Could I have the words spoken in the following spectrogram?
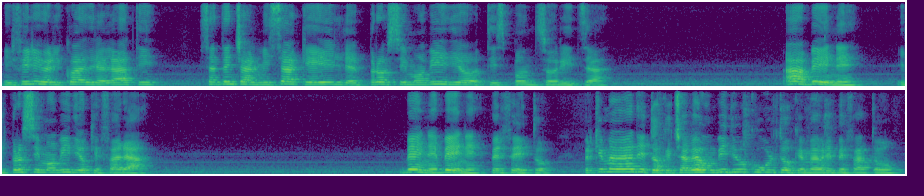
il figlio riquadri ai lati. Sant'enchan mi sa che il prossimo video ti sponsorizza. Ah bene il prossimo video che farà. Bene bene perfetto. Perché mi aveva detto che c'aveva un video occulto che mi avrebbe fatto.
